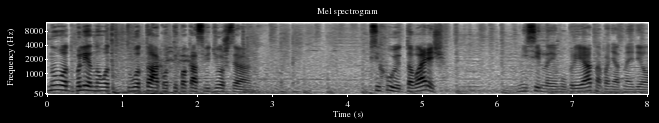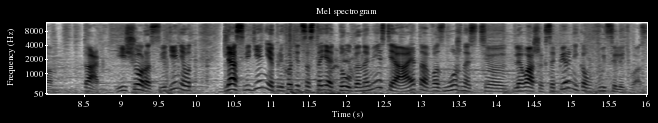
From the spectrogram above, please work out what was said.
Ну вот, блин, ну вот, вот так вот ты пока сведешься. Психует товарищ. Не сильно ему приятно, понятное дело. Так, еще раз, сведение. Вот для сведения приходится стоять долго на месте, а это возможность э, для ваших соперников выцелить вас.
